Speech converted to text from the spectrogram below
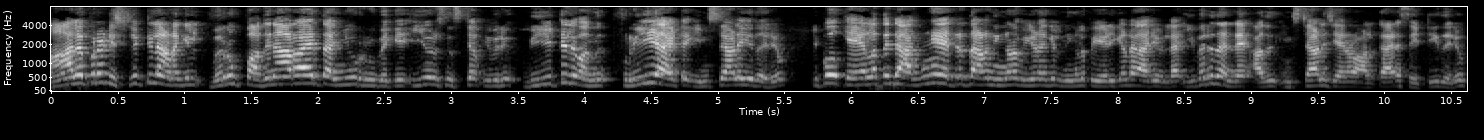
ആലപ്പുഴ ഡിസ്ട്രിക്റ്റിലാണെങ്കിൽ വെറും പതിനാറായിരത്തി അഞ്ഞൂറ് രൂപയ്ക്ക് ഈ ഒരു സിസ്റ്റം ഇവർ വീട്ടിൽ വന്ന് ഫ്രീ ആയിട്ട് ഇൻസ്റ്റാൾ ചെയ്ത് തരും. ഇപ്പോൾ കേരളത്തിന്റെ അങ്ങേയറ്റത്താണ് നിങ്ങളുടെ വീടെങ്കിൽ നിങ്ങൾ പേടിക്കേണ്ട കാര്യമില്ല. ഇവർ തന്നെ അത് ഇൻസ്റ്റാൾ ചെയ്യാനുള്ള ആൾക്കാരെ സെറ്റ് ചെയ്ത് തരും.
